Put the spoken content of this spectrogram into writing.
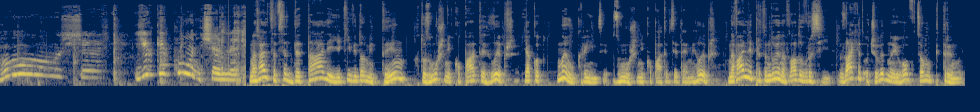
Боже, яке кончене. На жаль, це все деталі, які відомі тим, хто змушені копати глибше, як от ми, українці, змушені копати в цій темі глибше. Навальний претендує на владу в Росії. Захід, очевидно, його в цьому підтримує.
